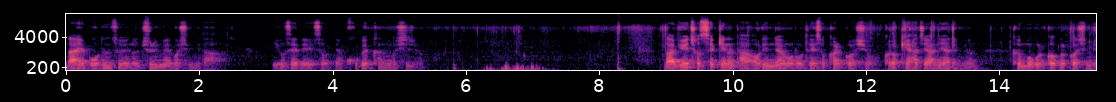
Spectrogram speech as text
나의 모든 소유는 주님의 것입니다. 이것에 대해서 그냥 고백하는 것이죠. 나귀의 첫 새끼는 다 어린 양으로 대속할 것이요 그렇게 하지 아니하려면 그 목을 꺾을 것이며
